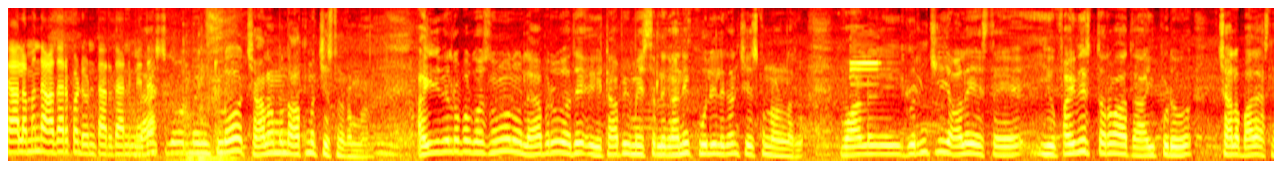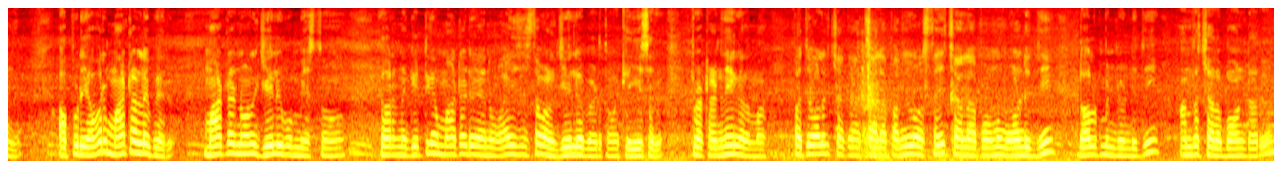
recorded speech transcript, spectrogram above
చాలా మంది ఆధారపడి ఉంటారు దాని మీద. గవర్నమెంట్లో చాలా మంది ఆత్మహత్య చేస్తున్నారమ్మా. ఐదు వేల రూపాయల కోసం లేబరు అదే ఈ టాపిక్ మేస్త్రులు కానీ కూలీలు కానీ చేసుకున్న ఉన్నారు. వాళ్ళ గురించి ఆలోచిస్తే ఈ ఫైవ్ ఇయర్స్ తర్వాత ఇప్పుడు చాలా బాధేస్తుంది. అప్పుడు ఎవరు మాట్లాడలేకపోయారు. మాట్లాడిన వాళ్ళని జైలుకి పంపిస్తాం. ఎవరైనా గట్టిగా మాట్లాడి ఆయన వాయిస్ ఇస్తే వాళ్ళని జైల్లో పెడతాం. అట్లా చేశారు. ఇప్పుడు అట్లా అనేది లేదమ్మా. ప్రతి వాళ్ళకి చాలా పనులు వస్తాయి. చాలా పనులు బాగుండిద్ది. డెవలప్మెంట్ ఉండిద్ది. అందరూ చాలా బాగుంటారు.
